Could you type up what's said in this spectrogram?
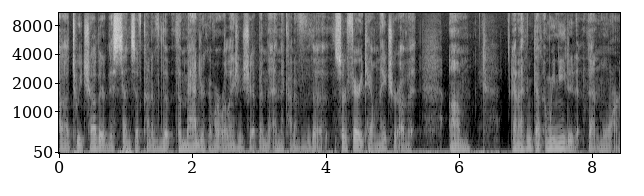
uh, to each other this sense of kind of the, the magic of our relationship and the, and the kind of the sort of fairy tale nature of it. Um, and I think that we needed it then more,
